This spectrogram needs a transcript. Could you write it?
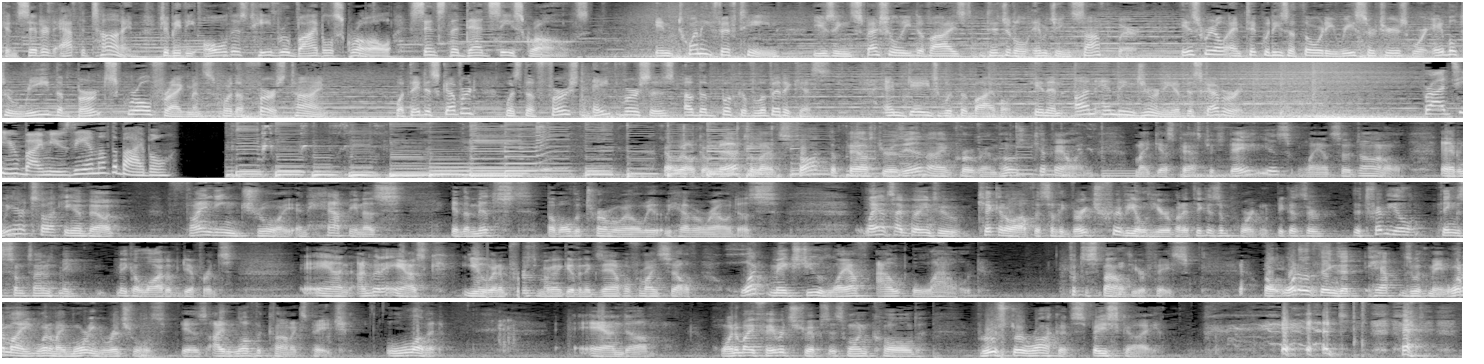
considered at the time to be the oldest Hebrew Bible scroll since the Dead Sea Scrolls. In 2015, using specially devised digital imaging software, Israel Antiquities Authority researchers were able to read the burnt scroll fragments for the first time. What they discovered was the first eight verses of the book of Leviticus. Engage with the Bible in an unending journey of discovery. Brought to you by Museum of the Bible. welcome back to Let's Talk. The pastor is in. I'm program host Kip Allen. My guest pastor today is Lance O'Donnell, and we are talking about finding joy and happiness in the midst of all the turmoil we, that we have around us. Lance, I'm going to kick it off with something very trivial here, but I think is important because the trivial things sometimes make make a lot of difference. And I'm going to ask you, and first I'm going to give an example for myself. What makes you laugh out loud? Puts a smile to your face. Well, one of the things that happens with me, one of my one of my morning rituals is I love the comics page, love it. And uh, one of my favorite strips is one called Brewster Rocket, Space Guy. and,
